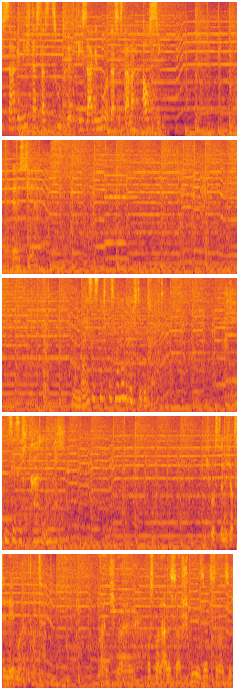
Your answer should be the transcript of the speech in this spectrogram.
Ich sage nicht, dass das zutrifft. Ich sage nur, dass es danach aussieht. Er ist hier. Man weiß es nicht, bis man den Richtigen trifft. Verlieben Sie sich gerade in mich? Ich wusste nicht, ob Sie leben oder tot sind. Manchmal muss man alles aufs Spiel setzen und sich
